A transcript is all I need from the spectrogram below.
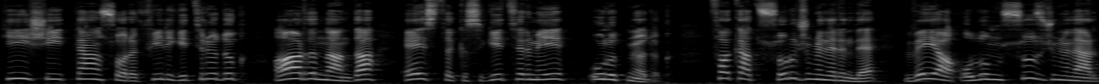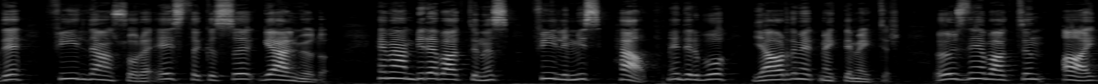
he, she, it'ten sonra fiili getiriyorduk. Ardından da s takısı getirmeyi unutmuyorduk. Fakat soru cümlelerinde veya olumsuz cümlelerde fiilden sonra s takısı gelmiyordu. Hemen bire baktınız. Fiilimiz help. Nedir bu? Yardım etmek demektir. Özneye baktın I,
